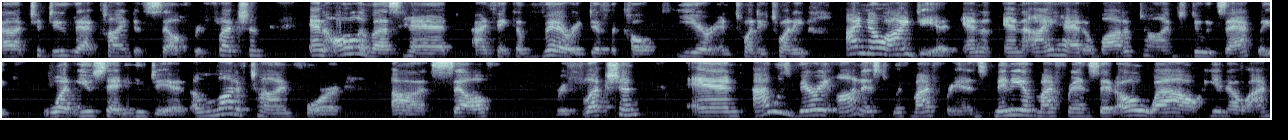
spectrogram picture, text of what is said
uh, to do that kind of self reflection. And all of us had I think, a very difficult year in 2020. I know I did, and and I had a lot of time to do exactly what you said you did. A lot of time for uh, self reflection. And I was very honest with my friends. Many of my friends said, Oh, wow, you know, I'm,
